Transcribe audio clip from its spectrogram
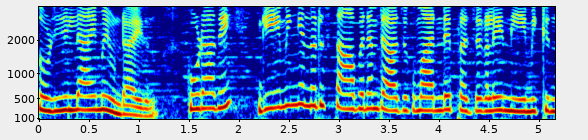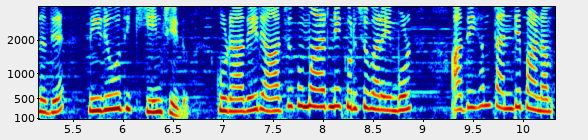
തൊഴിലില്ലായ്മയുണ്ടായിരുന്നു. കൂടാതെ ഗെയിമിംഗ് എന്നൊരു സ്ഥാപനം രാജകുമാരന്റെ പ്രജകളെ നിയമിക്കുന്നത് നിരോധിക്കുകയും ചെയ്തു. കൂടാതെ രാജകുമാരനെ കുറിച്ച് പറയുമ്പോൾ അദ്ദേഹം തന്റെ പണം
